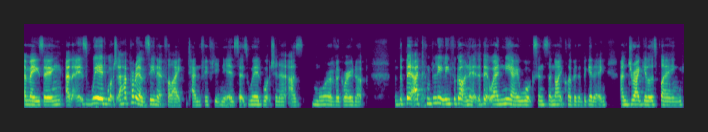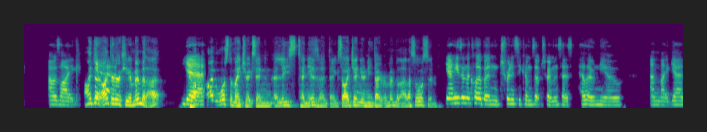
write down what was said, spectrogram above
amazing. And it's weird watch I have probably haven't seen it for like 10, 15 years, so it's weird watching it as more of a grown up. But the bit I'd completely forgotten it, the bit where Neo walks into the nightclub in the beginning and Dragula's playing. I was like, I don't. yeah, I don't actually remember that. Yeah, I, I haven't watched The Matrix in at least ten years. I don't think so. I genuinely don't remember that. That's awesome. yeah. He's in the club and Trinity comes up to him and says, "Hello, Neo." And like, yeah,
